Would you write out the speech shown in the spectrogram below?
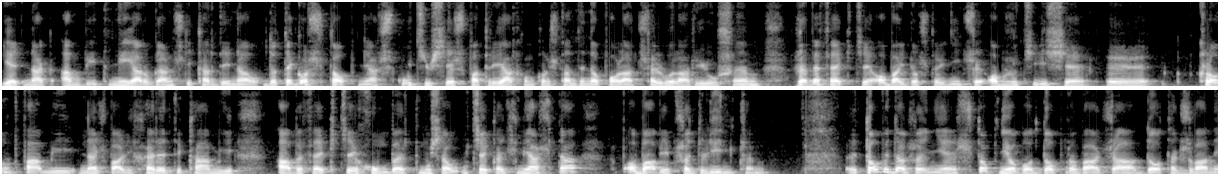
Jednak ambitny i arogancki kardynał do tego stopnia skłócił się z patriarchą Konstantynopola Celulariuszem, że w efekcie obaj dostojnicy obrzucili się y, klątwami, nazwali heretykami a w efekcie Humbert musiał uciekać z miasta w obawie przed linczem. To wydarzenie stopniowo doprowadza do tzw.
